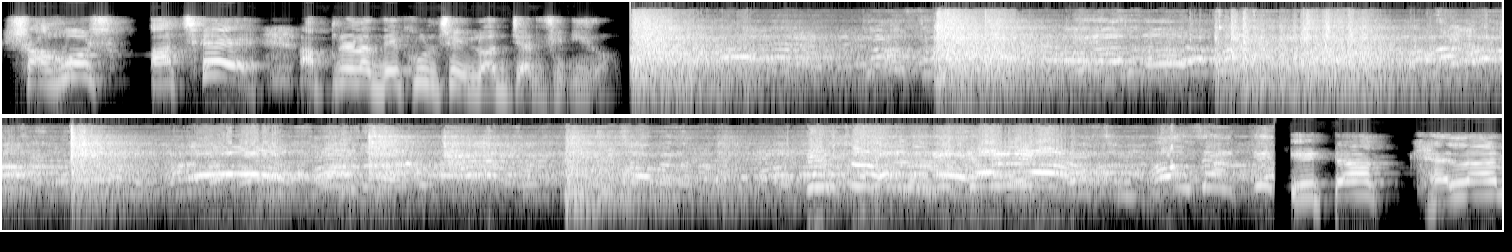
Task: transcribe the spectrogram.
সাহস আছে? আপনারা দেখুন সেই লজ্জার ভিডিও এটা খেলার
